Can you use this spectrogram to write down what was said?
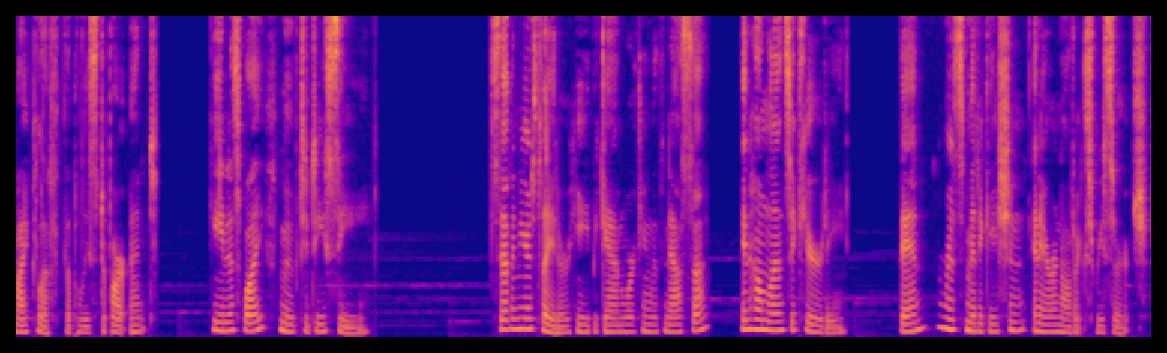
Mike left the police department. He and his wife moved to DC. Seven years later, he began working with NASA in Homeland Security, then risk mitigation and aeronautics research.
